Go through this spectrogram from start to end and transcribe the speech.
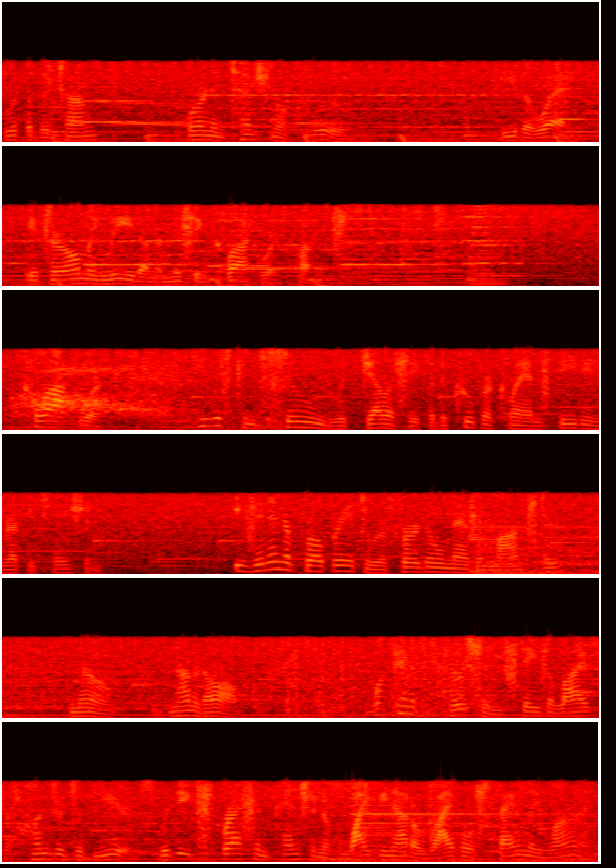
slip of the tongue, or an intentional clue? Either way, it's her only lead on the missing Clockwerk parts. Clockwerk. He was consumed with jealousy for the Cooper clan's thieving reputation. Is it inappropriate to refer to him as a monster? No, not at all. What kind of person stays alive for hundreds of years with the express intention of wiping out a rival's family line?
